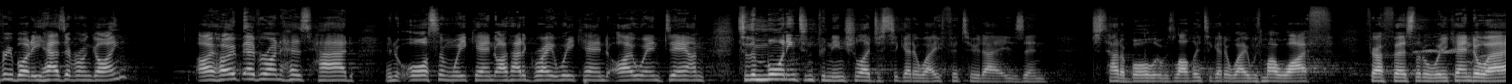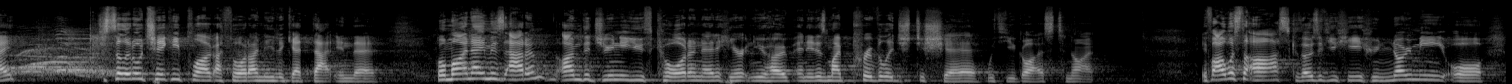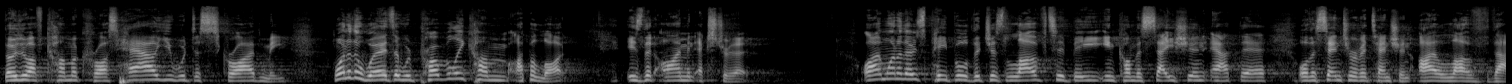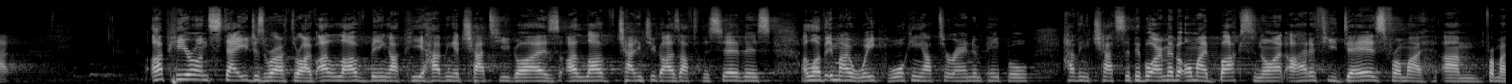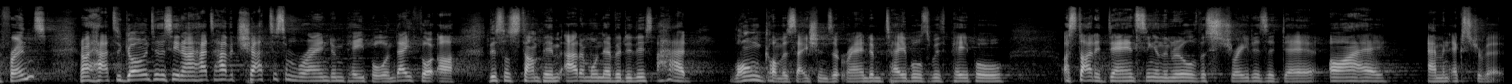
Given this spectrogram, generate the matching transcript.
Everybody. How's everyone going? I hope everyone has had an awesome weekend. I've had a great weekend. I went down to the Mornington Peninsula just to get away for two days and just had a ball. It was lovely to get away with my wife for our first little weekend away. Just a little cheeky plug. I thought I need to get that in there. Well, my name is Adam. I'm the junior youth coordinator here at New Hope, and it is my privilege to share with you guys tonight. If I was to ask those of you here who know me or those who I've come across how you would describe me, one of the words that would probably come up a lot is that I'm an extrovert. I'm one of those people that just love to be in conversation out there or the center of attention. I love that. Up here on stage is where I thrive. I love being up here, having a chat to you guys. I love chatting to you guys after the service. I love in my week walking up to random people, having chats to people. I remember on my bucks night, I had a few dares from my, um, from my friends, and I had to go into the scene and I had to have a chat to some random people, and they thought, ah, oh, this will stump him. Adam will never do this. I had long conversations at random tables with people. I started dancing in the middle of the street as a dare. I am an extrovert.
